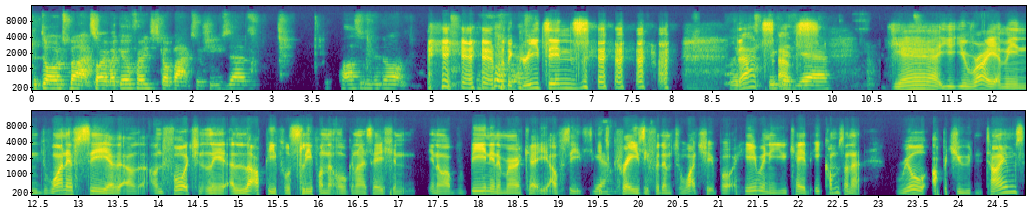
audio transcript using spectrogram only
the dog's back. Sorry, my girlfriend just got back, so she's um, passing me the dog. for the greetings. That's Because, yeah, Yeah, you, you're right. I mean, One FC, uh, unfortunately, a lot of people sleep on that organization. You know, being in America, obviously, it's, it's crazy for them to watch it. But here in the UK, it comes on at real opportune times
